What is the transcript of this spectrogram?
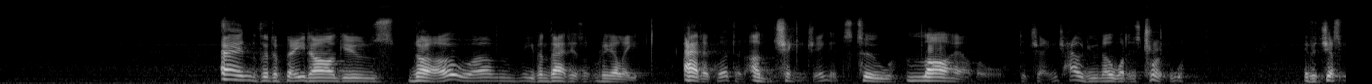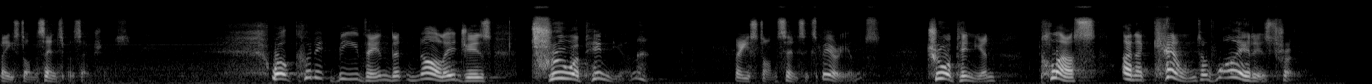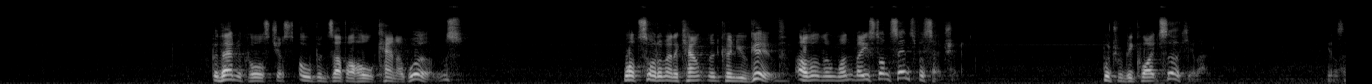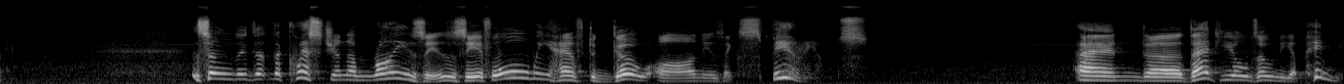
And the debate argues no, um, even that isn't really adequate and unchanging. It's too liable to change. How do you know what is true? if it's just based on sense perceptions. Well, could it be then that knowledge is true opinion based on sense experience, true opinion plus an account of why it is true? But that, of course, just opens up a whole can of worms. What sort of an account that can you give other than one based on sense perception? Which would be quite circular, you'll say. So the, the, the, question arises if all we have to go on is experience, and uh, that yields only opinion,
